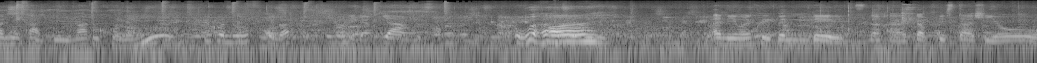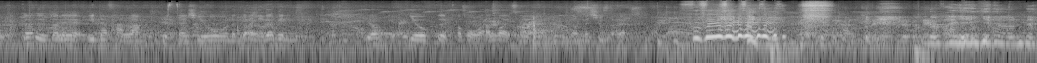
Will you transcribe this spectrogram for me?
บรรยากาศดีมากทุกคนเลยนี่ทุกคนดูเห็นว่าทุกคนเห็นยังยัง เอ้ย อันนี้มันคือเป็นเดทนะคะกับพิสตาชิโอ ก็คือเขาเรียกอินทผลัมพิสตาชิโอ แล้วก็อันนี้ก็เป็นโยโยเกิร์ตเขาบอกว่าอร่อยมากเรามาชิมกันดูพยายามนะ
